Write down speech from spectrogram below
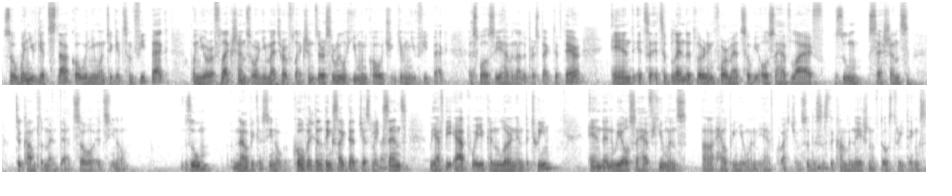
So when you get stuck or when you want to get some feedback on your reflections or on your meta reflections, there's a real human coach giving you feedback as well, so you have another perspective there. And it's a, it's a blended learning format, so we also have live Zoom sessions to complement that. So it's you know Zoom now because you know COVID and things like that just make sense. We have the app where you can learn in between, and then we also have humans uh, helping you when you have questions. So this mm-hmm. is the combination of those three things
